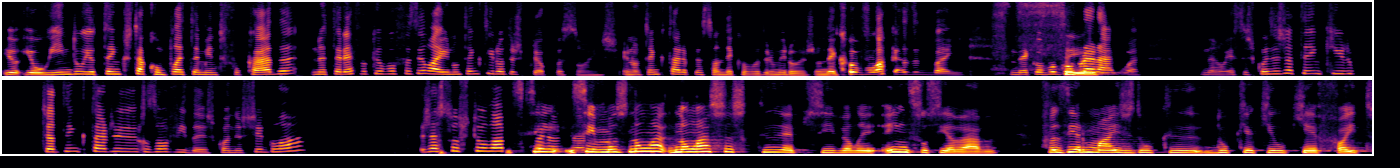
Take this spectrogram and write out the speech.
eu, eu, indo, eu tenho que estar completamente focada na tarefa que eu vou fazer lá. Eu não tenho que ter outras preocupações. Eu não tenho que estar a pensar onde é que eu vou dormir hoje, onde é que eu vou à casa de banho, onde é que eu vou Sim. comprar água. Não, essas coisas já têm que ir, já têm que estar eh, resolvidas. Quando eu chego lá, já só estou lá Sim, sim, mas não, não achas que é possível em, em sociedade fazer mais do que, do que aquilo que é feito,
